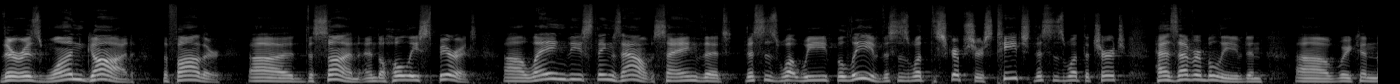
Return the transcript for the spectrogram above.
there is one God, the Father, uh, the Son, and the Holy Spirit, uh, laying these things out, saying that this is what we believe, this is what the Scriptures teach, this is what the church has ever believed. And uh, we can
